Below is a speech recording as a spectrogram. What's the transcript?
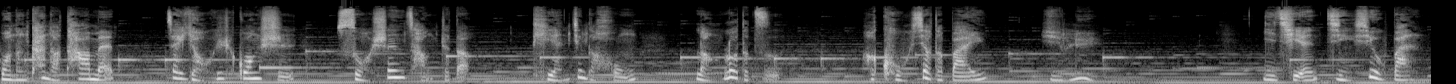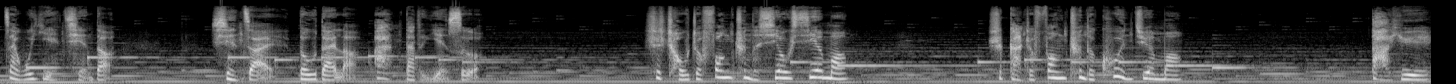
我能看到他们在有日光时所深藏着的恬静的红、冷落的紫和苦笑的白与绿。以前锦绣般在我眼前的，现在都带了暗淡的颜色。是愁着芳春的消歇吗？是赶着芳春的困倦吗？大约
